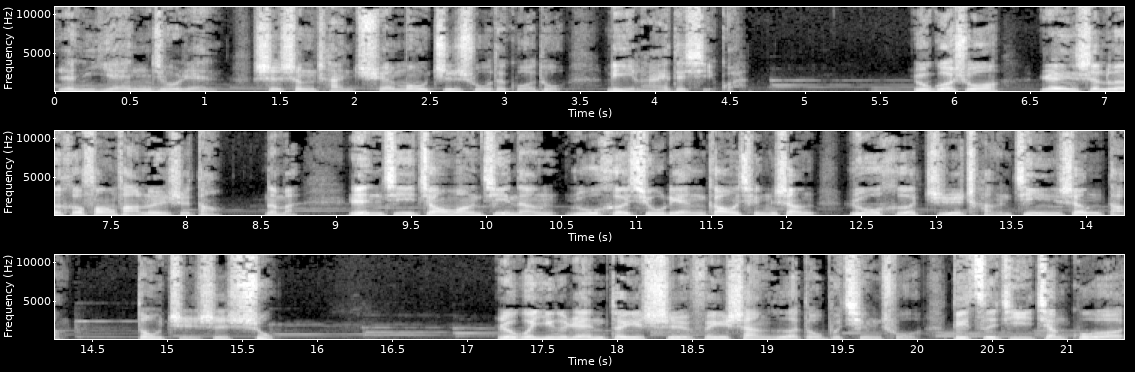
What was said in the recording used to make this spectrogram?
人研究人，是盛产权谋之术的国度历来的习惯。如果说认识论和方法论是道，那么人际交往技能、如何修炼高情商、如何职场晋升等，都只是术。如果一个人对是非善恶都不清楚，对自己将过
